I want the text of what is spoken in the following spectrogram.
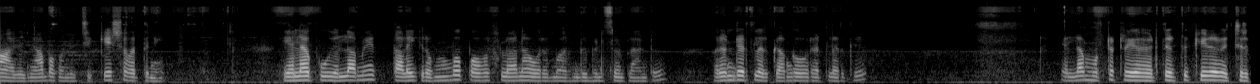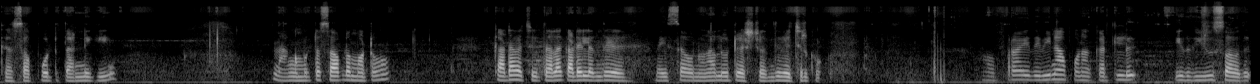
ஆ இது ஞாபகம் வந்துச்சு. கேசவர்த்தினி. இலை பூ எல்லாமே தலைக்கு ரொம்ப பவர்ஃபுல்லான ஒரு மருந்து மெடிசன் பிளான்ட்டு ரெண்டு இடத்துல இருக்குது அங்கே ஒரு இடத்துல இருக்குது எல்லாம் முட்டை ட்ரே எடுத்து எடுத்து கீழே வச்சுருக்கேன். சப்போர்ட்டு தண்ணிக்கு. நாங்கள் முட்டை சாப்பிட மாட்டோம். கடை வச்சுக்கிட்டால கடையிலேருந்து நைஸாக ஒன்று நாள் லூட்டு வச்சுட்டு வந்து வச்சுருக்கோம். அப்புறம் இது வீணாக போன கட்டில். இதுக்கு யூஸ் ஆகுது.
